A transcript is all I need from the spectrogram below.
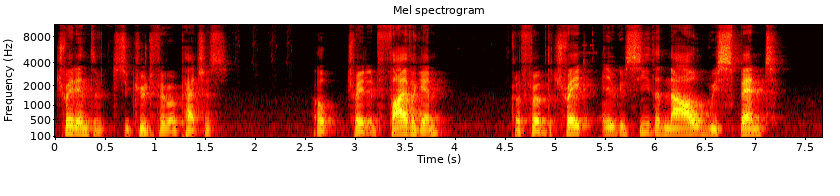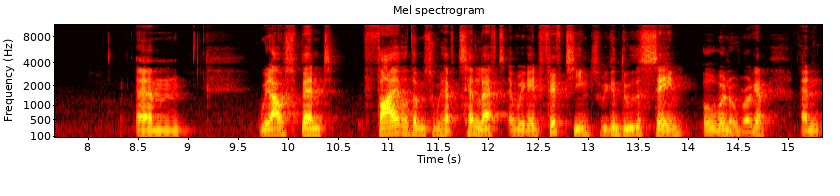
trade into security firmware patches, oh, trade in 5 again, confirm the trade, and you can see that now we spent, um, we now spent five of them, so we have 10 left, and we gain 15, so we can do the same over and over again and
